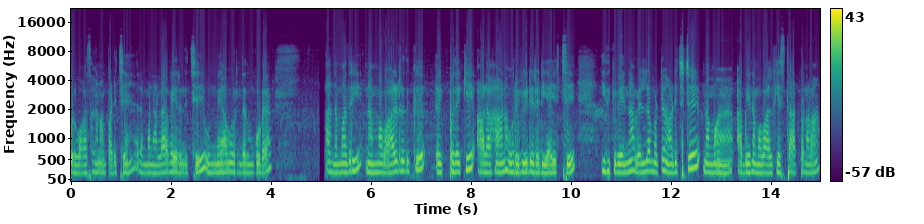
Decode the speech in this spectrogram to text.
ஒரு வாசகம் நான் படித்தேன் ரொம்ப நல்லாவே இருந்துச்சு. உண்மையாகவும் இருந்ததும் கூட. அந்த மாதிரி நம்ம வாழ்கிறதுக்கு இப்போதைக்கு அழகான ஒரு வீடு ரெடி ஆயிடுச்சு இதுக்கு வேணால் வெள்ளம் மட்டும் அடிச்சுட்டு நம்ம அப்படியே நம்ம வாழ்க்கையை ஸ்டார்ட் பண்ணலாம்.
